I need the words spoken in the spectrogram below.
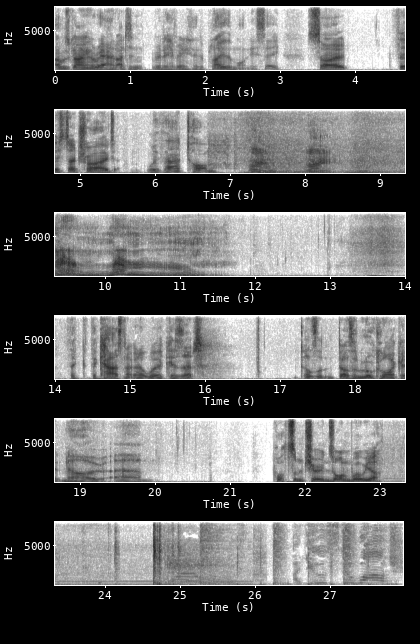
I was going around, I didn't really have anything to play them on, you see. So first I tried with uh, Tom. The, the car's not going to work, is it? Doesn't doesn't look like it. No. Um, put some tunes on, will ya? I used to watch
